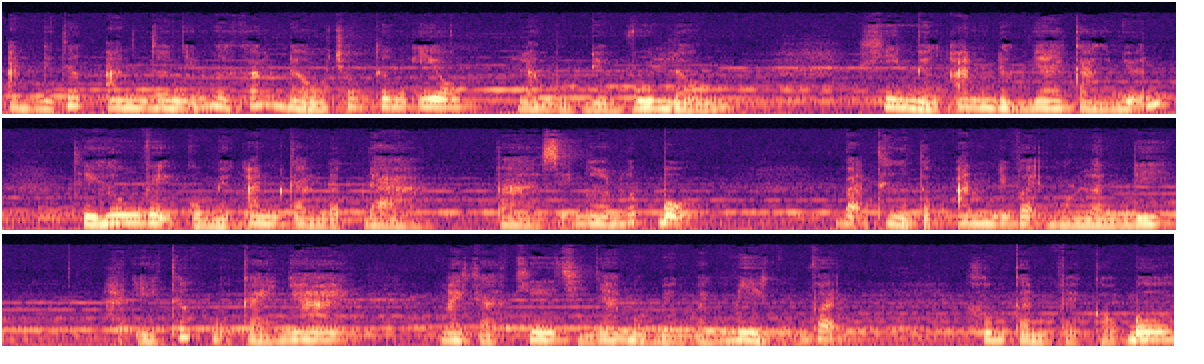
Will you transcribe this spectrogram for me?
Ăn những thức ăn do những người khác nấu trong thương yêu là một niềm vui lớn. Khi miếng ăn được nhai càng nhuyễn, thì hương vị của miếng ăn càng đậm đà và sẽ ngon gấp bội. Bạn thử tập ăn như vậy một lần đi. Hãy ý thức mỗi cái nhai ngay cả khi chỉ nhai một miếng bánh mì cũng vậy. Không cần phải có bơ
